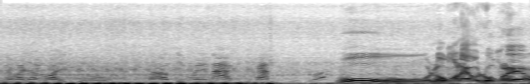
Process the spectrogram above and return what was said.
เดี๋ยวว่าจะอร่อยเดี๋ยวมาเอาติ๋มไว้หน้าขั้นอยู่ตัวโอ้ลงแล้วลงแล้ว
